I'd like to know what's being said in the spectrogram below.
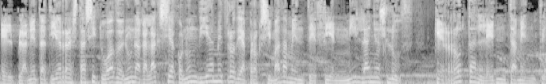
El planeta Tierra está situado en una galaxia con un diámetro de aproximadamente 100.000 años luz, que rota lentamente.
